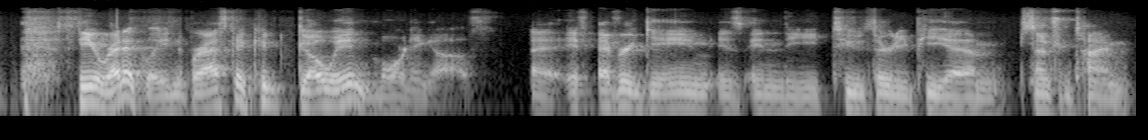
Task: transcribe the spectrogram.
theoretically, Nebraska could go in morning of uh, if every game is in the 2:30 p.m. Central Time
